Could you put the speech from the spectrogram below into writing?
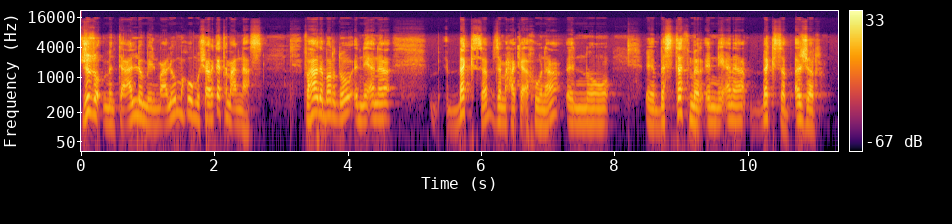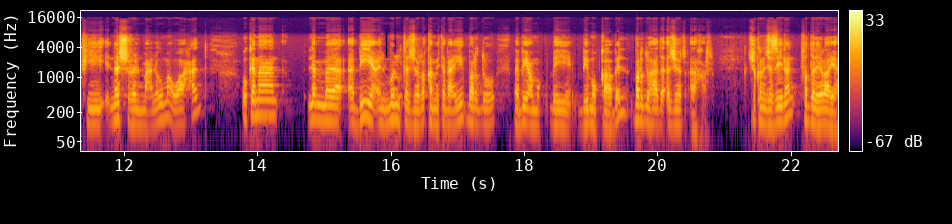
جزء من تعلمي المعلومة هو مشاركتها مع الناس. فهذا برضو إني أنا بكسب زي ما حكى أخونا إنه بستثمر إني أنا بكسب أجر في نشر المعلومة واحد. وكمان لما أبيع المنتج الرقمي تبعي برضه ببيعه بمقابل برضه هذا أجر آخر. شكرا جزيلا. تفضلي رايا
